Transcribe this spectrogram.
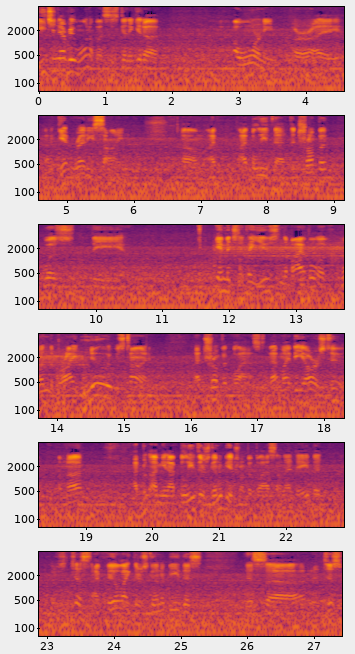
Each and every one of us is going to get a, a warning or a, a get ready sign. Um, I, I believe that. The trumpet was the image that they used in the Bible of when the bride knew it was time. That trumpet blast. That might be ours too. I'm not I, I, mean, I believe there's going to be a trumpet blast on that day, but there's just I feel like there's going to be this this uh, just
